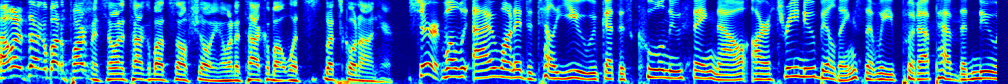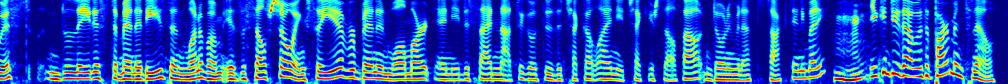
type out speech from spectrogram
I want to talk about apartments. I want to talk about self-showing. I want to talk about what's what's going on here. Sure. Well, we, I wanted to tell you we've got this cool new thing now. Our three new buildings that we put up have the newest, latest amenities, and one of them is a self showing. So, you ever been in Walmart and you decide not to go through the checkout line, you check yourself out and don't even have to talk to anybody? Mm-hmm. You can do that with apartments now.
